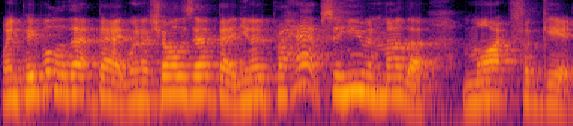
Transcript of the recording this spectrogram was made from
when people are that bad, when a child is that bad, you know, perhaps a human mother might forget.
